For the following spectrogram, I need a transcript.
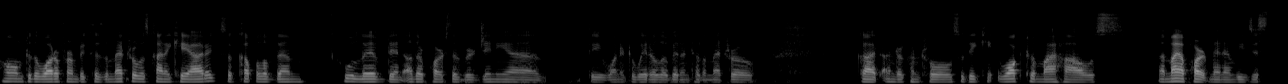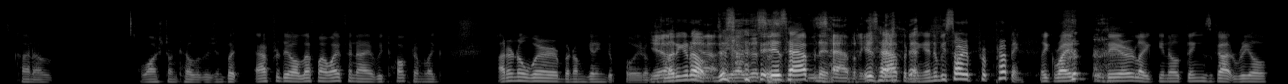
home to the waterfront because the metro was kind of chaotic, so a couple of them who lived in other parts of Virginia they wanted to wait a little bit until the metro got under control. So they ca- walked to my house, uh, my apartment, and we just kind of watched on television. But after they all left, my wife and I we talked. I'm like, I don't know where, but I'm getting deployed. I'm just letting you know. yeah, this, yeah, this is, is- happening. This is happening. It's happening, and we started pre- prepping like right there. Like you know, things got real,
